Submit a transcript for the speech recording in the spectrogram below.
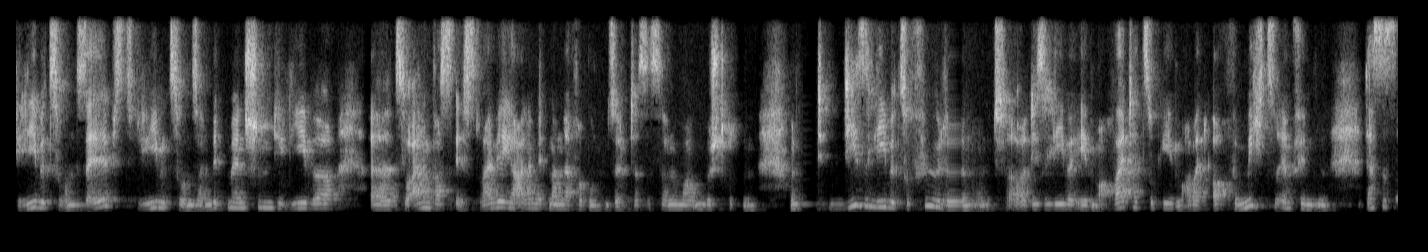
die Liebe zu uns selbst, die Liebe zu unseren Mitmenschen, die Liebe äh, zu allem, was ist, weil wir ja alle miteinander verbunden sind. Das ist ja nun mal unbestritten. Und diese Liebe zu fühlen und äh, diese Liebe eben auch weiterzugeben, aber auch für mich zu empfinden, das ist,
